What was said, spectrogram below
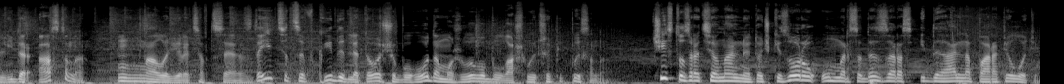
лідер Астона? Мало віриться в це. Здається, це вкиди для того, щоб угода, можливо, була швидше підписана. Чисто з раціональної точки зору, у Мерседес зараз ідеальна пара пілотів,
